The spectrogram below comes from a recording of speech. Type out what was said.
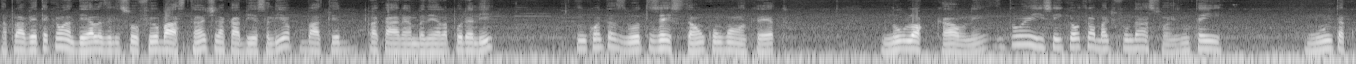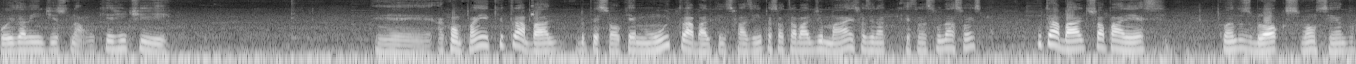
Dá pra ver até que uma delas ele sofreu bastante na cabeça ali, ó, bater pra caramba nela por ali. Enquanto as outras já estão com concreto no local, né? Então é isso aí que é o trabalho de fundações. Não tem muita coisa além disso não. O que a gente é, acompanha aqui o trabalho do pessoal, que é muito trabalho que eles fazem, o pessoal trabalha demais fazendo a questão das fundações. O trabalho só aparece quando os blocos vão sendo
